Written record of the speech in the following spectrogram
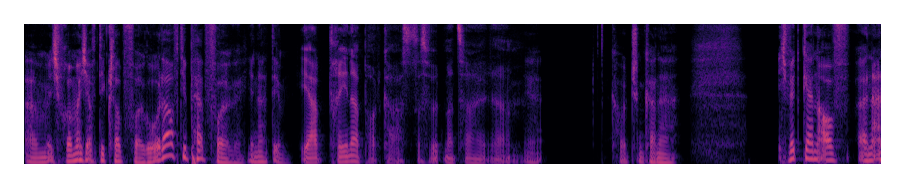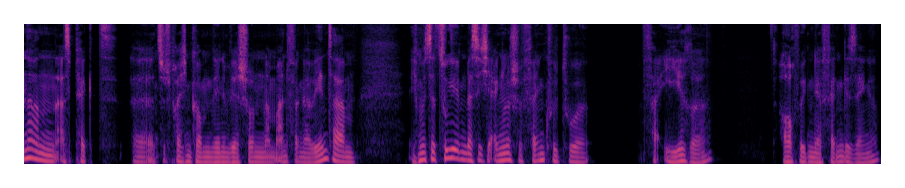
Ähm, ich freue mich auf die Klopp-Folge oder auf die Pep-Folge, je nachdem. Ja, Trainer-Podcast, das wird mal Zeit. Ja. ja. Coachen kann er. Ich würde gerne auf einen anderen Aspekt äh, zu sprechen kommen, den wir schon am Anfang erwähnt haben. Ich muss ja zugeben, dass ich englische Fankultur verehre, auch wegen der Fangesänge.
